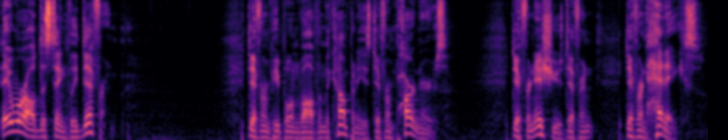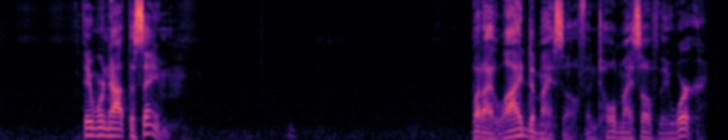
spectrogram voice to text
they were all distinctly different. Different people involved in the companies, different partners, different issues, different different headaches. They were not the same. But I lied to myself and told myself they were.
